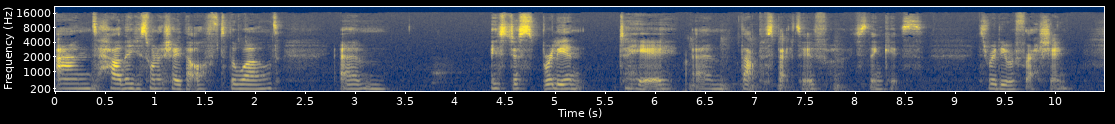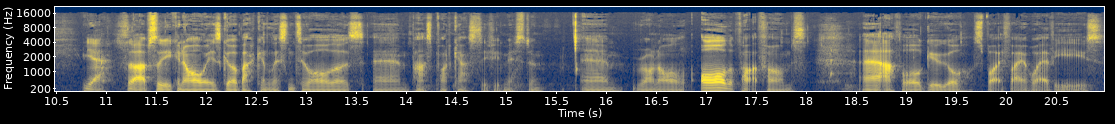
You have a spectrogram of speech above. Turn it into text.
and how they just want to show that off to the world. Um, it's just brilliant to hear um, that perspective. I just think it's it's really refreshing. Yeah, so absolutely, you can always go back and listen to all those um, past podcasts if you've missed them. Um, we're on all all the platforms, uh, Apple, Google, Spotify, whatever you use.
